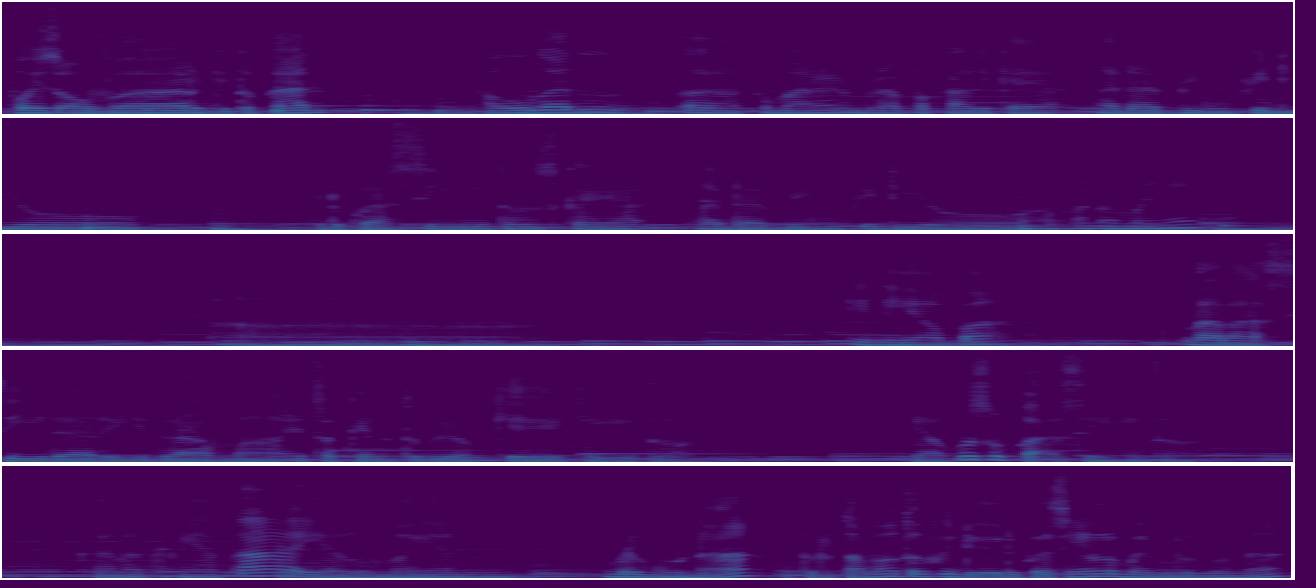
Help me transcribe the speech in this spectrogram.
voice over gitu kan. Aku kan uh, kemarin berapa kali kayak ngedabing video edukasi terus kayak ngedabing video apa namanya? Uh, ini apa? Narasi dari drama It's Okay to Be Okay kayak gitu. Ya aku suka sih gitu. Karena ternyata ya lumayan berguna terutama untuk video edukasinya lumayan berguna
